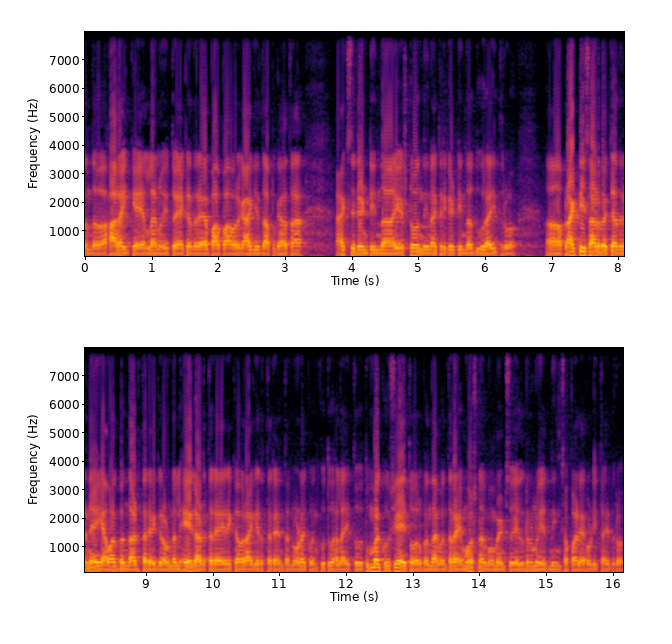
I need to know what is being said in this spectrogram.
ಒಂದು ಹಾರೈಕೆ ಎಲ್ಲನೂ ಇತ್ತು. ಯಾಕಂದರೆ ಪಾಪ ಅವ್ರಿಗಾಗಿದ್ದ ಅಪಘಾತ ಆಕ್ಸಿಡೆಂಟಿಂದ ಎಷ್ಟೊಂದು ದಿನ ಕ್ರಿಕೆಟಿಂದ ದೂರ ಇದ್ದರು ಪ್ರಾಕ್ಟೀಸ್ ಆಡಬೇಕಾದ್ರೆ ಯಾವಾಗ ಬಂದು ಆಡ್ತಾರೆ ಗ್ರೌಂಡಲ್ಲಿ ಹೇಗೆ ಆಡ್ತಾರೆ ರಿಕವರ್ ಆಗಿರ್ತಾರೆ ಅಂತ ನೋಡೋಕೆ ಒಂದು ಕುತೂಹಲ ಇತ್ತು. ತುಂಬ ಖುಷಿ ಆಯಿತು ಅವ್ರು ಬಂದಾಗ, ಒಂಥರ ಎಮೋಷ್ನಲ್ ಮೂಮೆಂಟ್ಸು ಎಲ್ಲರೂ ಎದ್ದಿನ ಚಪ್ಪಾಳೆ ಹೊಡಿತಾ ಇದ್ರು.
